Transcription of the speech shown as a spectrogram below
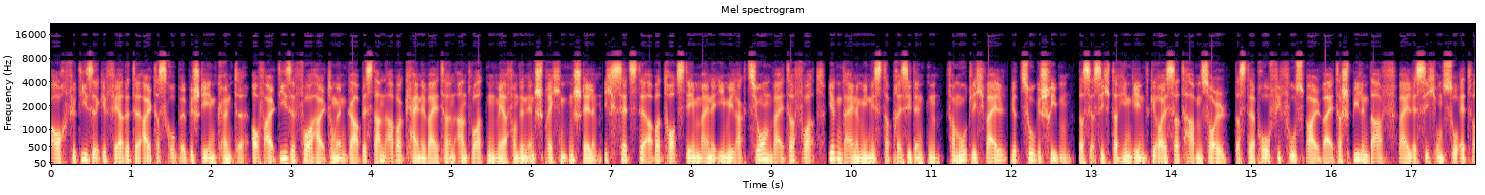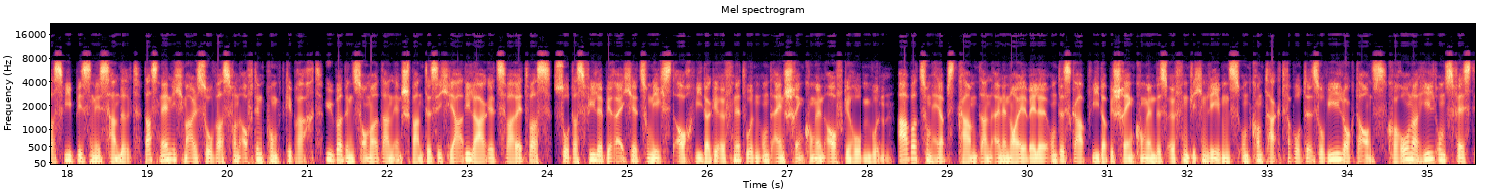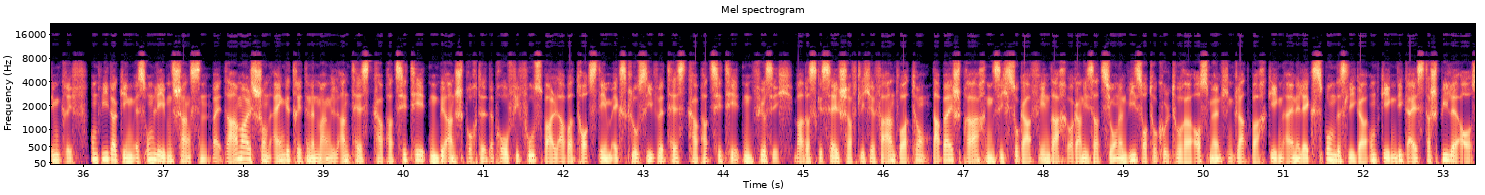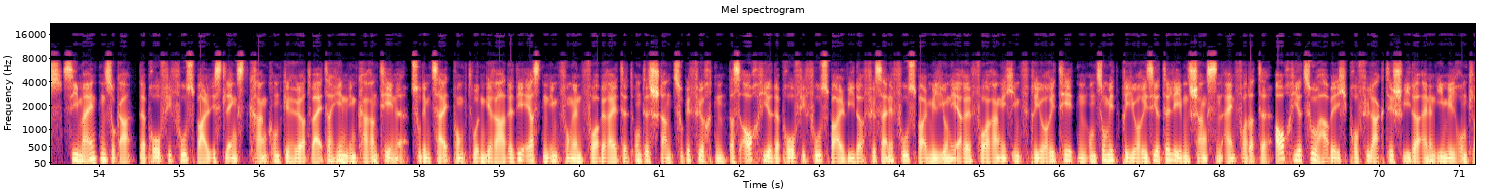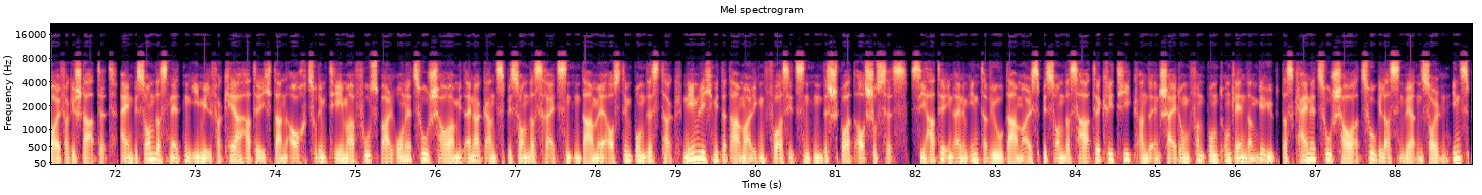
auch für diese gefährdete Altersgruppe bestehen könnte. Auf all diese Vorhaltungen gab es dann aber keine weiteren Antworten mehr von den entsprechenden Stellen. Ich setzte aber trotzdem meine E-Mail-Aktion weiter fort. Irgendeinem Ministerpräsidenten, vermutlich weil, wird zugeschrieben, dass er sich dahingehend geäußert haben soll, dass der Profifußball weiterspielen darf, weil es sich um so etwas wie Business handelt. Das nenne ich mal sowas von auf den Punkt gebracht. Über den Sommer dann entspannte sich ja die Lage zwar etwas, so dass viele Bereiche zunächst auch wieder geöffnet wurden und Einschränkungen aufgehoben wurden. Aber zum Herbst kam dann eine neue Welle und es gab wieder Beschränkungen des öffentlichen Lebens und Kontaktverbote sowie Lockdowns. Corona hielt uns fest im Griff und wieder ging es um Lebenschancen. Bei damals schon eingetretenen Mangel an Testkapazitäten beanspruchte der Profifußball aber trotzdem exklusive Testkapazitäten für sich. War das gesellschaftliche Verantwortung? Dabei sprachen sich sogar Fendach-Organisationen wie Sotokultura aus Mönchengladbach gegen eine Lex Bundesliga und gegen die Geisterspiele aus. Sie meinten sogar, der Profifußball ist längst krank und gehört weiterhin in Quarantäne. Zu dem Zeitpunkt wurden gerade die ersten Impfungen vorbereitet und es stand zu befürchten, dass auch hier der Profifußball wieder für seine Fußballmillionäre vorrangig Impfprioritäten und somit priorisierte Lebenschancen einforderte. Auch hierzu habe ich prophylaktisch wieder einen E-Mail-Rundläufer gestartet. Ein besonders netten E-Mail-Verkehr hatte ich dann auch zu dem Thema Fußball ohne Zuschauer mit einer ganz besonders reizenden Dame aus dem Bundestag, nämlich mit der damaligen Vorsitzenden des Sportausschusses. Sie hatte in einem Interview damals besonders harte Kritik an der Entscheidung von Bund und Ländern geübt, dass keine Zuschauer zugelassen werden sollen. Insbesondere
